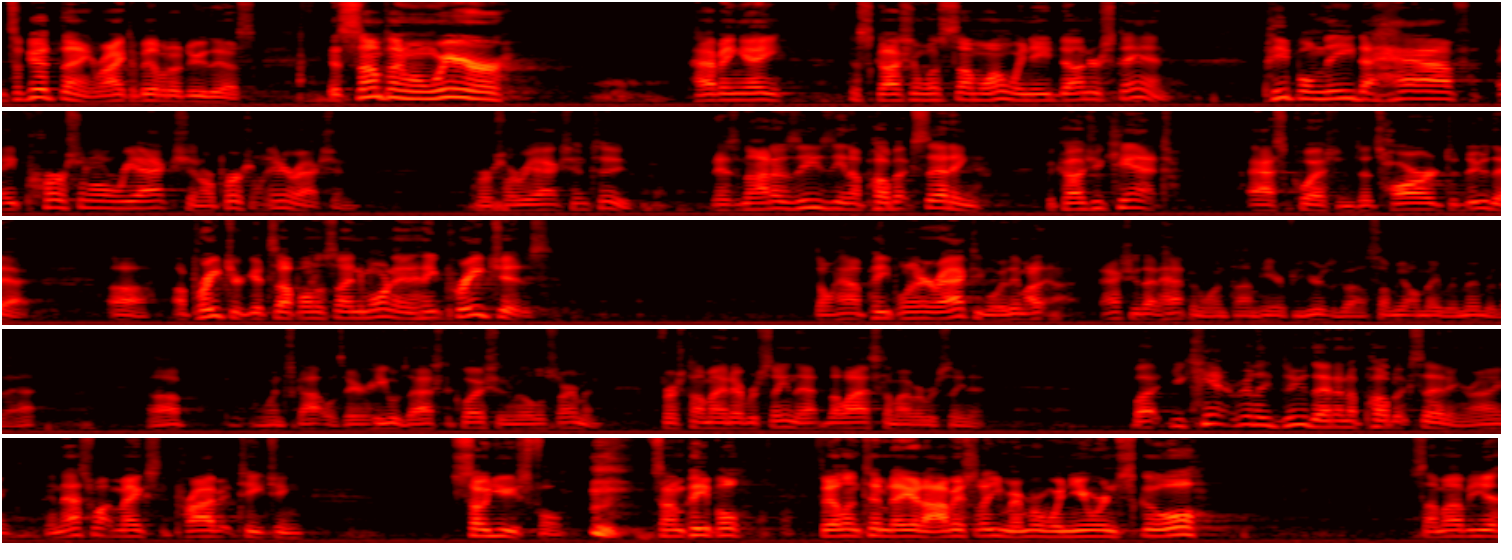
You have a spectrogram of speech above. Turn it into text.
It's a good thing, right, to be able to do this. It's something when we're having a discussion with someone we need to understand. People need to have a personal reaction or personal interaction. Personal reaction, too. It's not as easy in a public setting because you can't ask questions. It's hard to do that. Uh, a preacher gets up on a Sunday morning and he preaches. Don't have people interacting with him. I, actually, that happened one time here a few years ago. Some of y'all may remember that. Uh, when Scott was there, he was asked a question in the middle of the sermon. First time I'd ever seen that, the last time I've ever seen it. But you can't really do that in a public setting, right? And that's what makes the private teaching so useful. Some people feel intimidated, obviously. Remember when you were in school? Some of you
